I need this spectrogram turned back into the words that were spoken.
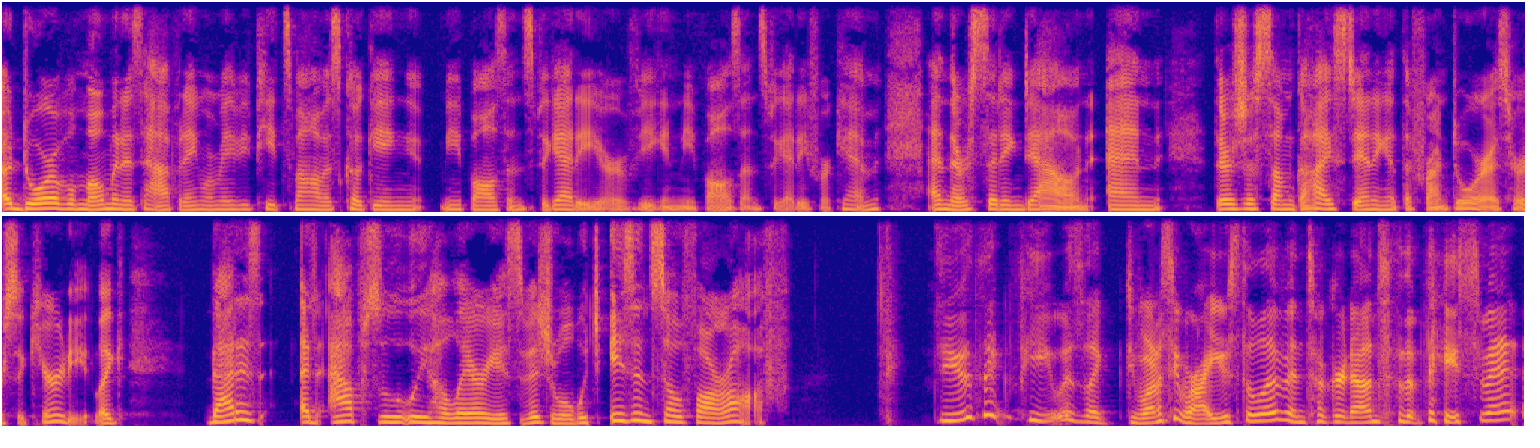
adorable moment is happening where maybe Pete's mom is cooking meatballs and spaghetti or vegan meatballs and spaghetti for Kim, and they're sitting down, and there's just some guy standing at the front door as her security. Like, that is an absolutely hilarious visual, which isn't so far off. Do you think Pete was like, Do you want to see where I used to live and took her down to the basement?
